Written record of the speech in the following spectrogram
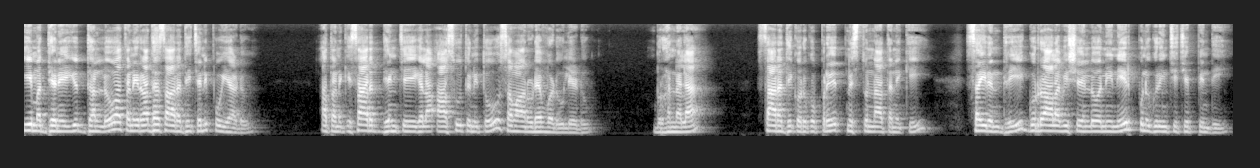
ఈ మధ్యనే యుద్ధంలో అతని రథసారథి చనిపోయాడు. అతనికి సారథ్యం చేయగల ఆ సూతునితో సమానుడెవ్వడూ లేడు. బృహన్నల సారథి కొరకు ప్రయత్నిస్తున్న అతనికి సైరంధ్రి గుర్రాల విషయంలో నీ నేర్పును గురించి చెప్పింది.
